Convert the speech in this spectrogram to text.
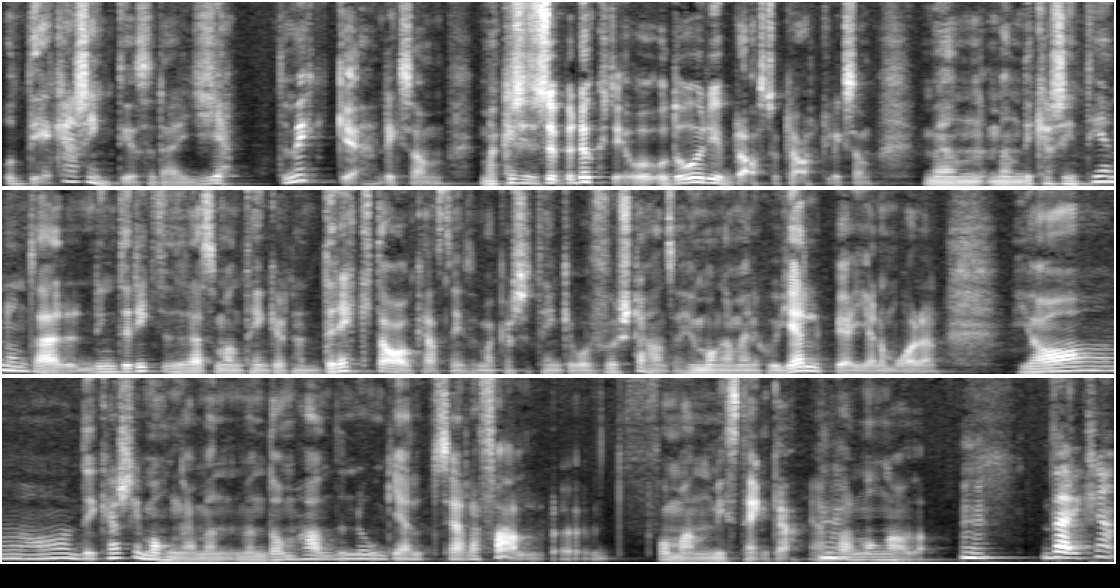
Och det kanske inte är sådär jätte jättemycket. Liksom. Man kanske är superduktig och, och då är det ju bra såklart. Liksom. Men, men det kanske inte är någon där, det är inte riktigt det där som man tänker, den här direkta avkastning som man kanske tänker på i första hand. Så här, hur många människor hjälper jag genom åren? Ja, det kanske är många, men, men de hade nog hjälpts i alla fall. Får man misstänka. I alla mm. fall mm. många av dem. Mm, verkligen.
